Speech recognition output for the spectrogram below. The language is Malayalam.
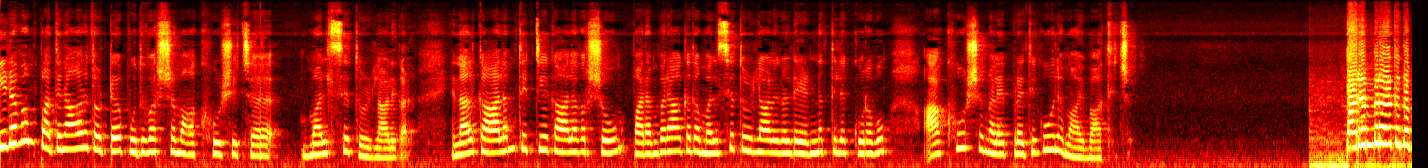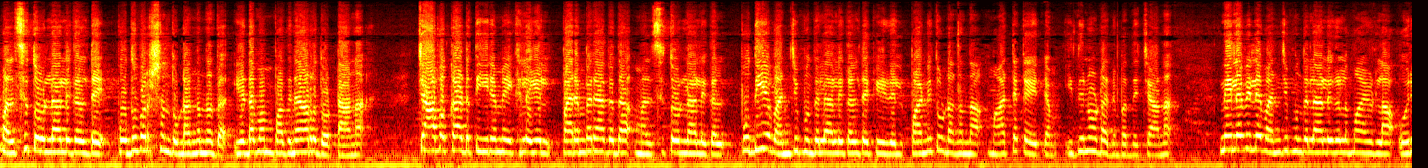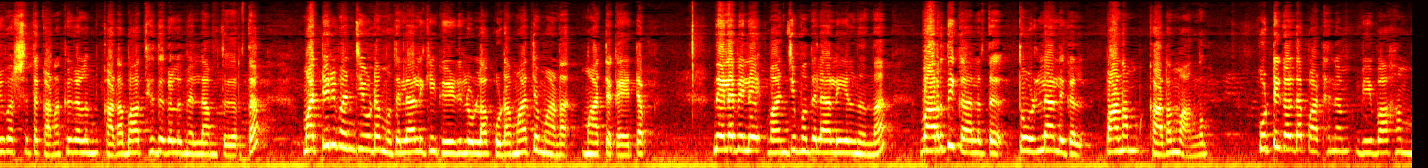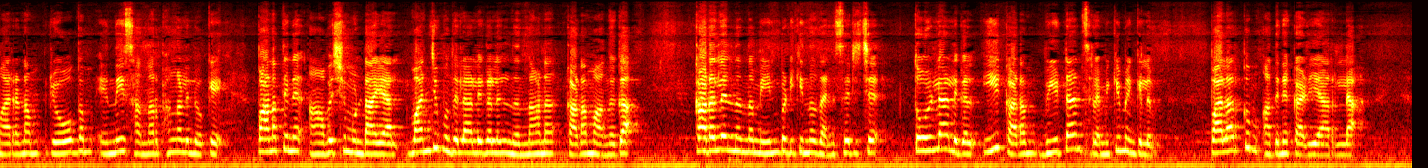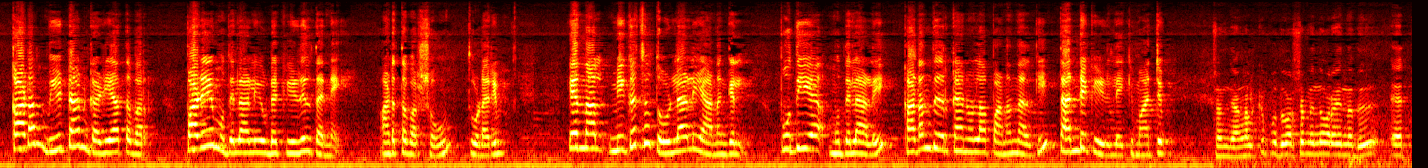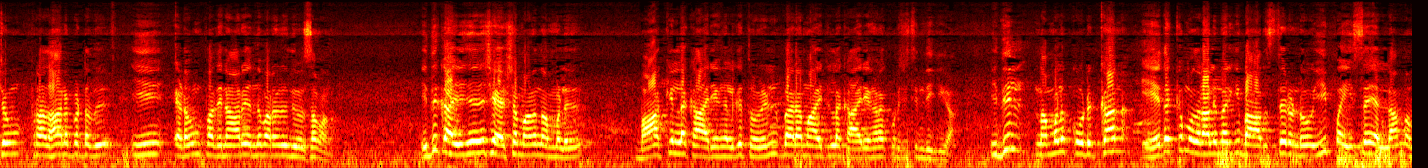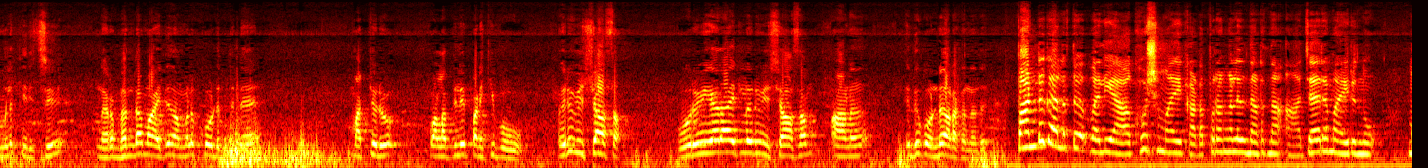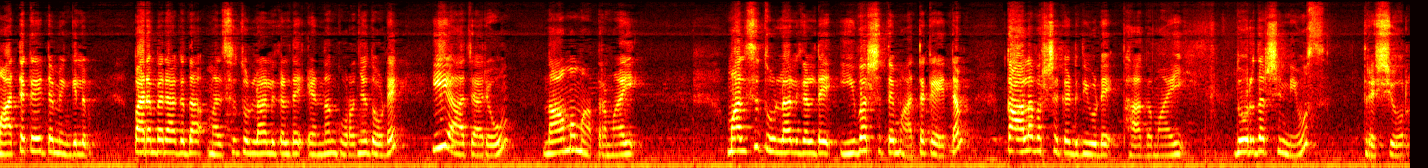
ഇടവം പതിനാറ് തൊട്ട് പുതുവർഷം ആഘോഷിച്ച് മത്സ്യത്തൊഴിലാളികൾ. എന്നാൽ കാലം തെറ്റിയ കാലവർഷവും പരമ്പരാഗത മത്സ്യത്തൊഴിലാളികളുടെ എണ്ണത്തിലെ കുറവും ആഘോഷങ്ങളെ പ്രതികൂലമായി ബാധിച്ചു. പരമ്പരാഗത മത്സ്യത്തൊഴിലാളികളുടെ പുതുവർഷം തുടങ്ങുന്നത് ഇടവം പതിനാറ് തൊട്ടാണ്. ചാവക്കാട് തീരമേഖലയിൽ പരമ്പരാഗത മത്സ്യത്തൊഴിലാളികൾ പുതിയ വഞ്ചി മുതലാളികളുടെ കീഴിൽ പണി തുടങ്ങുന്ന മാറ്റക്കയറ്റം ഇതിനോടനുബന്ധിച്ചാണ്. നിലവിലെ വഞ്ചി മുതലാളികളുമായുള്ള ഒരു വർഷത്തെ കണക്കുകളും കടബാധ്യതകളും എല്ലാം തീർത്ത് മറ്റൊരു വഞ്ചിയുടെ മുതലാളിക്ക് കീഴിലുള്ള കുടമാറ്റമാണ് മാറ്റകയറ്റം. നിലവിലെ വഞ്ചി മുതലാളിയിൽ നിന്ന് വറുതിക്കാലത്ത് തൊഴിലാളികൾ പണം കടം വാങ്ങും. കുട്ടികളുടെ പഠനം വിവാഹം മരണം രോഗം എന്നീ സന്ദർഭങ്ങളിലൊക്കെ പണത്തിന് ആവശ്യമുണ്ടായാൽ വഞ്ചി മുതലാളികളിൽ നിന്നാണ് കടം വാങ്ങുക. കടലിൽ നിന്ന് മീൻ പിടിക്കുന്നതനുസരിച്ച് തൊഴിലാളികൾ ഈ കടം വീട്ടാൻ ശ്രമിക്കുമെങ്കിലും പലർക്കും അതിന് കഴിയാറില്ല. കടം വീട്ടാൻ കഴിയാത്തവർ പഴയ മുതലാളിയുടെ കീഴിൽ തന്നെ അടുത്ത വർഷവും തുടരും. എന്നാൽ മികച്ച തൊഴിലാളിയാണെങ്കിൽ പുതിയ മുതലാളി കടം തീർക്കാനുള്ള പണം നൽകി തന്റെ കീഴിലേക്ക് മാറ്റും. ഞങ്ങൾക്ക് പുതുവർഷം എന്ന് പറയുന്നത് ഏറ്റവും പ്രധാനപ്പെട്ടത് ഈ ഇടവും പതിനാറ് എന്ന് പറയുന്ന ദിവസമാണ്. ഇത് കഴിഞ്ഞതിന് ശേഷമാണ് നമ്മൾ ബാക്കിയുള്ള കാര്യങ്ങൾക്ക് തൊഴിൽപരമായിട്ടുള്ള കാര്യങ്ങളെക്കുറിച്ച് ചിന്തിക്കുക. ഇതിൽ നമ്മൾ കൊടുക്കാൻ ഏതൊക്കെ മുതലാളിമാർക്ക് ബാധ്യസ്ഥരുണ്ടോ ഈ പൈസയെല്ലാം നമ്മൾ തിരിച്ച് നിർബന്ധമായിട്ട് നമ്മൾ കൊടുത്തിട്ട് മറ്റൊരു വള്ളത്തിൽ പണിക്ക് പോകും. ഒരു വിശ്വാസം. പൂർവികരായിട്ടുള്ള ഒരു വിശ്വാസം ആണ് ഇത് കൊണ്ട് നടക്കുന്നത്. പണ്ടുകാലത്ത് വലിയ ആഘോഷമായി കടപ്പുറങ്ങളിൽ നടന്ന ആചാരമായിരുന്നു മാറ്റക്കയറ്റമെങ്കിലും. പരമ്പരാഗത മത്സ്യത്തൊഴിലാളികളുടെ എണ്ണം കുറഞ്ഞതോടെ ഈ ആചാരവും നാമമാത്രമായി. മത്സ്യത്തൊഴിലാളികളുടെ ഈ വർഷത്തെ മാറ്റക്കയറ്റം കാലവർഷക്കെടുതിയുടെ ഭാഗമായി. ദൂരദർശൻ ന്യൂസ് തൃശൂർ.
